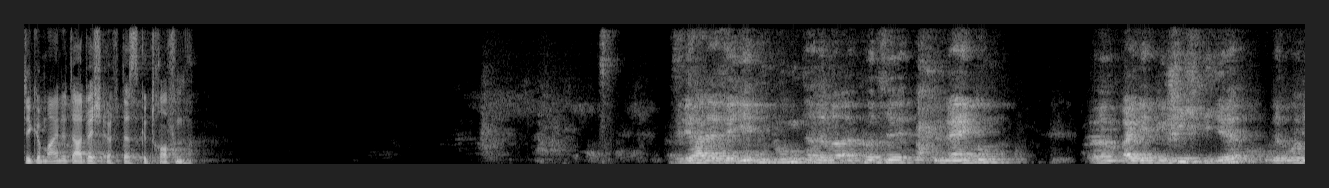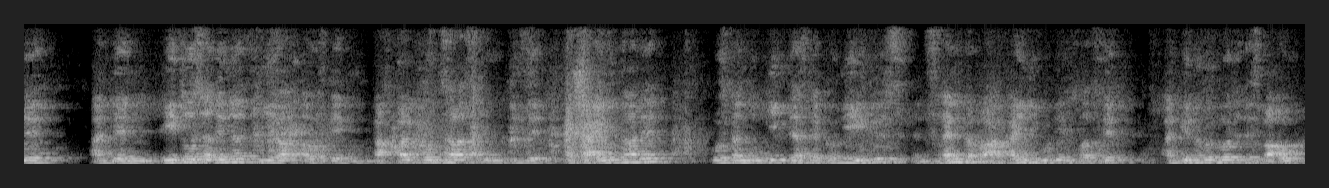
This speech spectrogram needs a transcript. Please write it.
die Gemeinde dadurch öfters getroffen. Also wir hatten für jeden Punkt immer eine kurze Bemerkung. Ähm, bei dem Geschichtliche, da wurde an den Petrus erinnert, wie er auf dem Dachbalkon saß und diese Erscheinung hatte, wo es dann darum ging, dass der Cornelius ein Fremder war, kein Jude, trotzdem angenommen wurde. Das war auch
